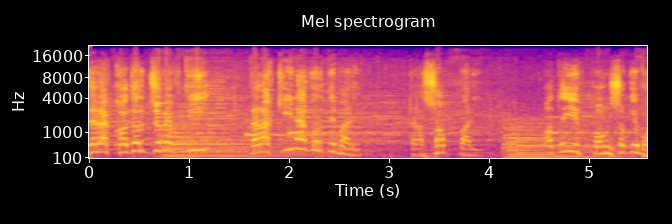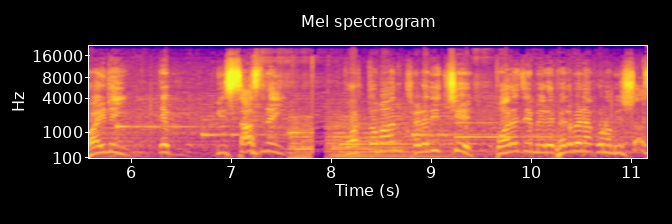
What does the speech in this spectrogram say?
যারা কদর্য ব্যক্তি, তারা কি না করতে পারে, তারা সব পারে। অতএব কংসকে ভয় নেই, এ বিশ্বাস নেই। বর্তমান ছেড়ে দিচ্ছে, পরে যে মেরে ফেলবে না কোনো বিশ্বাস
